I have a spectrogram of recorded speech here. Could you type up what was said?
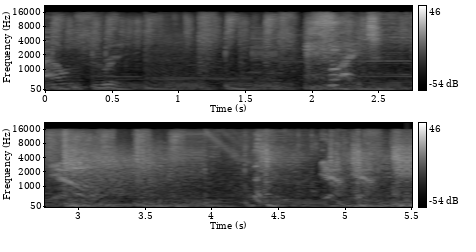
Round three. Fight! Yeah. Yeah.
